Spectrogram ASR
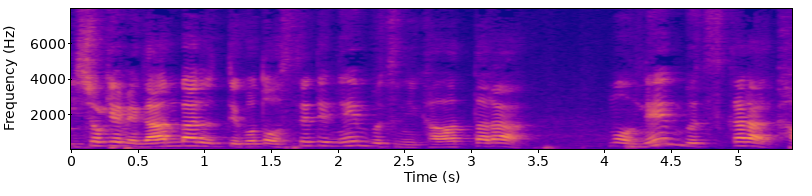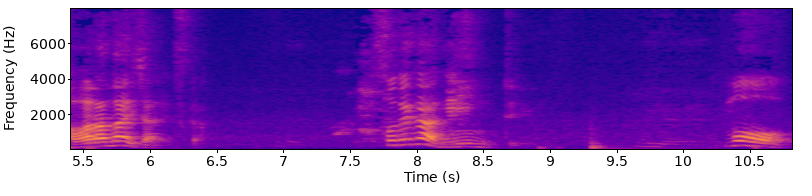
一生懸命頑張るっていうことを捨てて念仏に変わったらもう念仏から変わらないじゃないですか。それが忍っていう。うも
